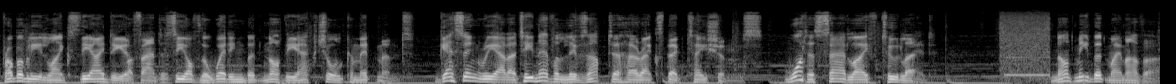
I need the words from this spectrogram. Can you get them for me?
Probably likes the idea fantasy of the wedding but not the actual commitment. Guessing reality never lives up to her expectations. What a sad life to lead. Not me but my mother.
